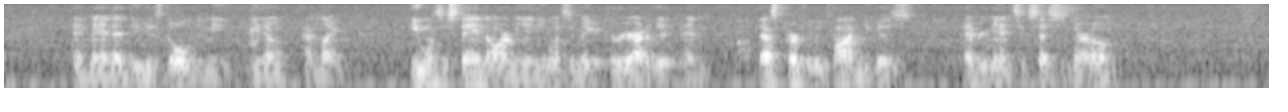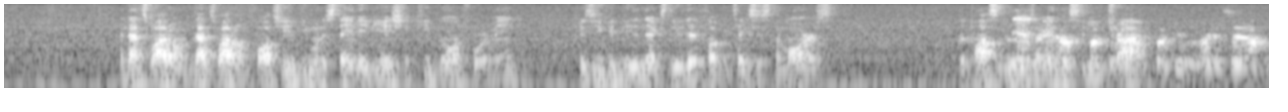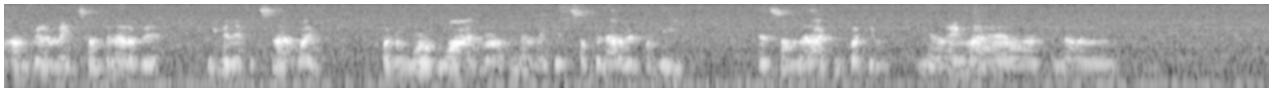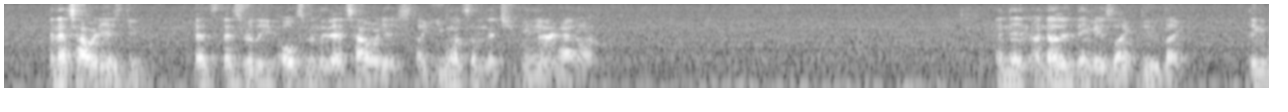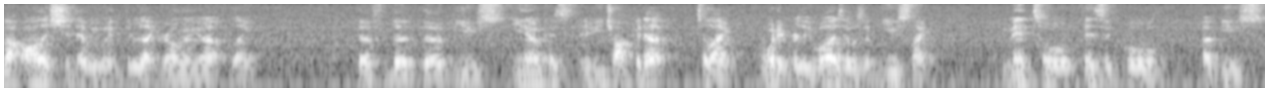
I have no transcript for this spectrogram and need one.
and man, that dude is gold to me, you know. And like, he wants to stay in the army and he wants to make a career out of it, and that's perfectly fine because every man's success is their own. And that's why I don't. That's why I don't fault you. If you want to stay in aviation, keep going for it, man. Because you could be the next dude that fucking takes us to Mars. The possibilities are endless if you try. I'm fucking, like I said, I'm, I'm gonna make something out of it, even if it's not like fucking worldwide, bro. I'm gonna make it something out of it for me, and something that I could fucking, you know, hang my hat on. You know what I mean? And that's how it is, dude. That's that's really ultimately that's how it is. Like you want something that you can hang your hat on. And then another thing is like, dude, like think about all the shit that we went through like growing up, like the the the abuse, you know, cuz if you chalk it up to like what it really was, it was abuse like mental, physical abuse.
